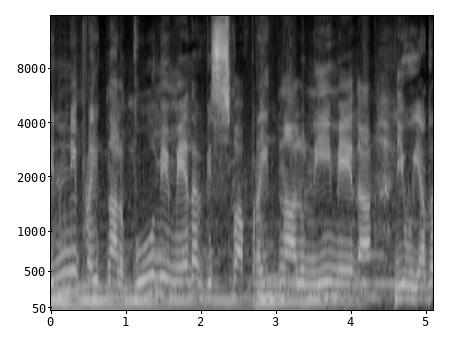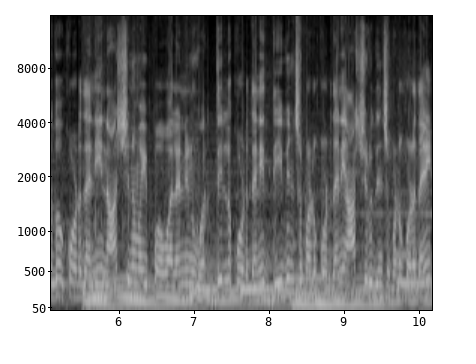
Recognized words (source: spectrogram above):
ఎన్ని ప్రయత్నాలు భూమి మీద విశ్వ ప్రయత్నాలు నీ మీద నీవు ఎదగకూడదని నాశనం అయిపోవాలని నువ్వు వర్ధిల్లకూడదని దీవించబడకూడదని ఆశీర్వదించబడకూడదని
